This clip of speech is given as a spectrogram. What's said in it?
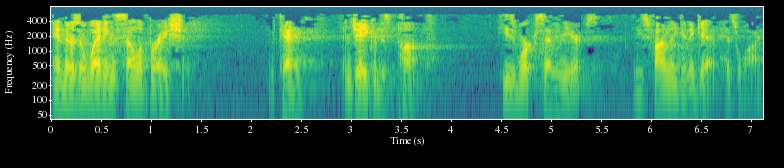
and there's a wedding celebration. Okay? And Jacob is pumped. He's worked seven years, and he's finally going to get his wife.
